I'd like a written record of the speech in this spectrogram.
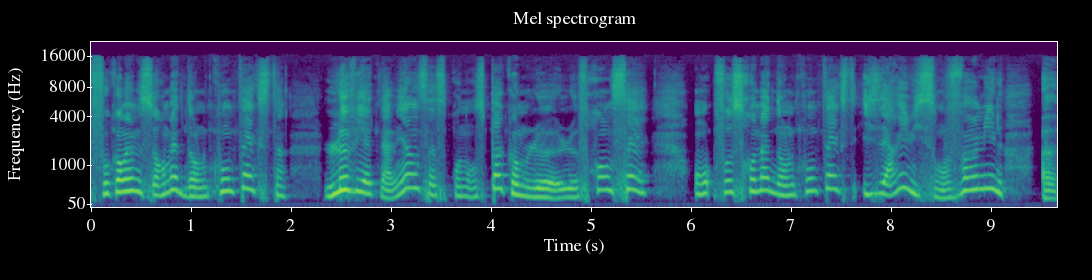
faut quand même se remettre dans le contexte. Le vietnamien, ça ne se prononce pas comme le, français. Il faut se remettre dans le contexte. Ils arrivent, ils sont 20 000. Euh,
